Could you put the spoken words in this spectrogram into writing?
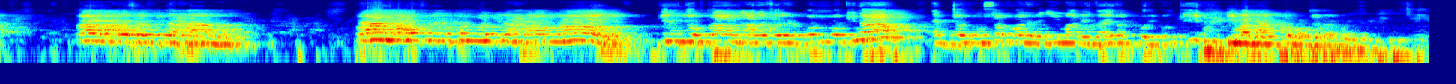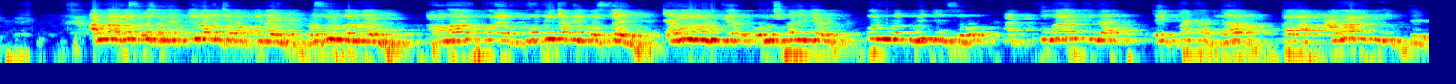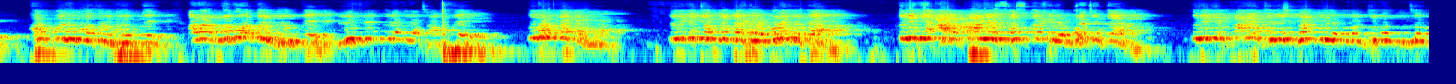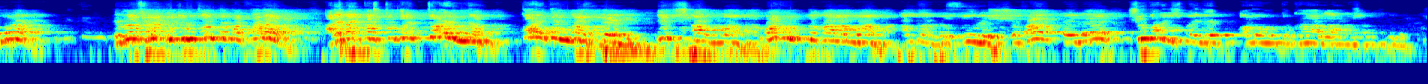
প্রাণ আরেফের কিনা হারাম না প্রাণ আরেফের পণ্য কিনা হারাম নয়, কিন্তু প্রাণ আরেফের পণ্য কিনা একজন মুসলমানের ইমানে গায়রত পরিপন্থী ইমানে আত্মমর্যাদা পরিপন্থী আল্লাহ রসুলের সামনে কীভাবে জবাব দিবেন? রসুল বলবেন আমার পরে নবী দাবি করছে, এমন লোকের অনুসারীদের পণ্য তুমি কিনছো, আর তোমার কিনা এই টাকা দিয়া তারা আমার বিরুদ্ধে খপ্পানুমতের বিরুদ্ধে আমার নবতের বিরুদ্ধে লিফলেট করে করে ছাপছে তোমার টাকা দিয়া। তুমি কি চকলেটটা খেলে মরে যেতা? তুমি কি আর পানের সস্তা খেলে মরে যেতা? তুমি কি পানের জিনিস না কিনলে তোমার জীবন কি চলতো না? এগুলো ছাড়া কি চলতে পারতে না? আরে ভাই কষ্ট করে চলেন না। কয়দিন বাঁচবেন? ইনশাআল্লাহ, অনন্তকাল আমরা আল্লাহ রসুলের শফায়াত পাইলে, সুপারিশ পাইলে, অনন্তকাল আমরা শান্তি দেবো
